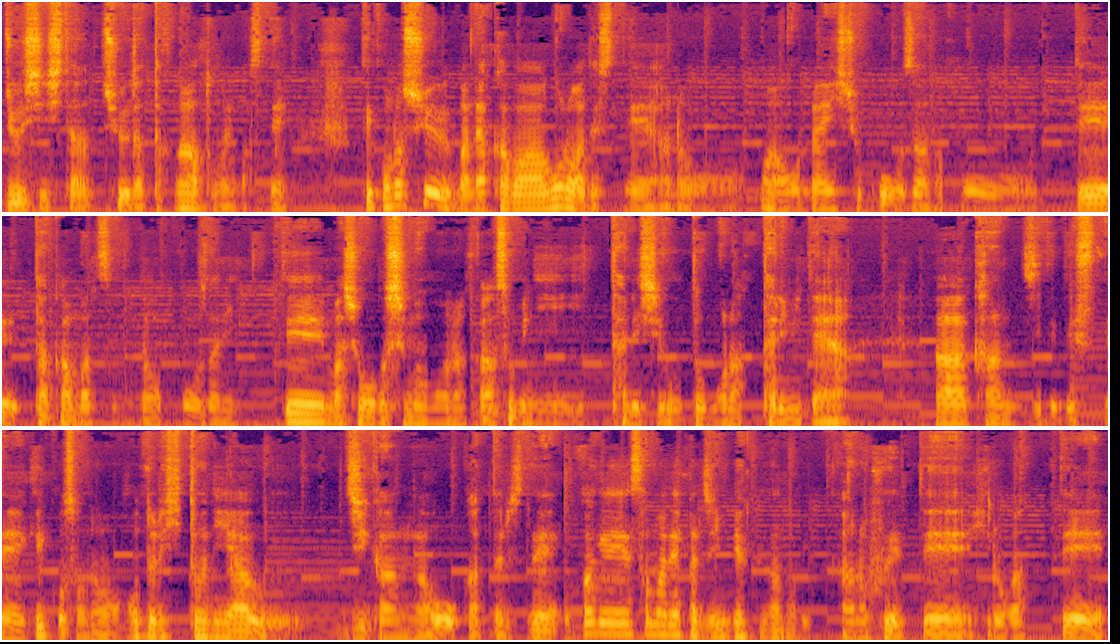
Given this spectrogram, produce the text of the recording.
重視した週だったかなと思いますね。で、この週、まあ、半ば頃はですね、あの、まあ、オンライン書講座の方で、高松の講座に行って、まあ、小豆島もなんか遊びに行ったり仕事をもらったりみたいな、感じでですね、結構その、本当に人に会う時間が多かったですね。おかげさまでやっぱ人脈が伸び、あの、増えて、広がって、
